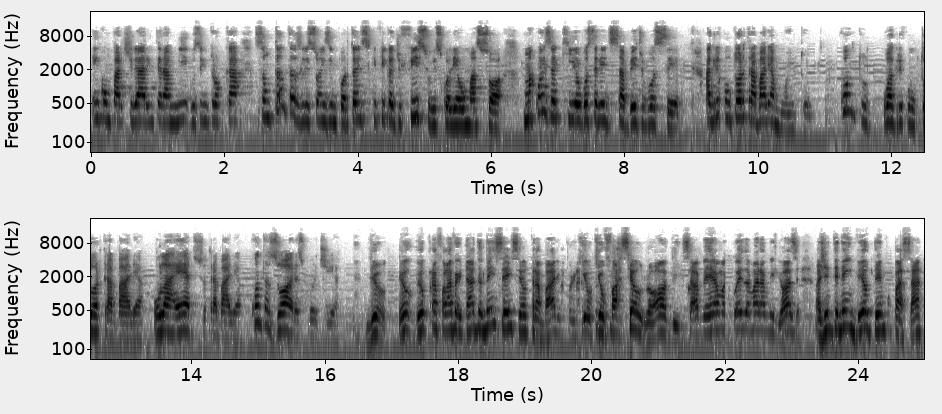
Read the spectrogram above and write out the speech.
em compartilhar, em ter amigos, em trocar. São tantas lições importantes que fica difícil escolher uma só. Uma coisa que eu gostaria de saber de você. Agricultor trabalha muito. Quanto o agricultor trabalha? O Laércio trabalha? Quantas horas por dia? Viu? Eu, eu para falar a verdade, eu nem sei se eu trabalho, porque o que eu faço é o Robin, sabe? É uma coisa maravilhosa. A gente nem vê o tempo passar.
